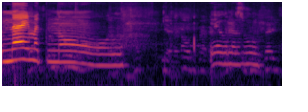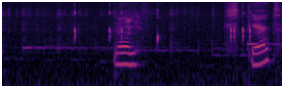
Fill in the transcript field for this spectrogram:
Name it null. Я його назву. 0. Спід.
